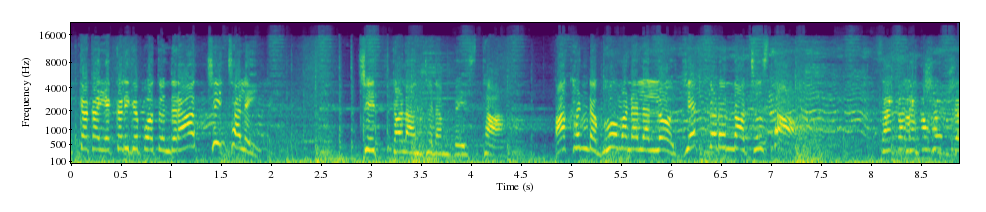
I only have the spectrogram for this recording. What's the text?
చిక్కక ఎక్కడికి పోతుందిరా? చించలి చిత్కళంజనం వేస్తా. అఖండ భూమండలంలో ఎక్కడున్నా చూస్తా. సకల క్షుద్ర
